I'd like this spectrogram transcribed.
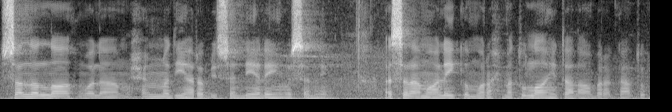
صلى الله على محمد يا رب صل عليه وسلم. السلام عليكم ورحمة الله تعالى وبركاته.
